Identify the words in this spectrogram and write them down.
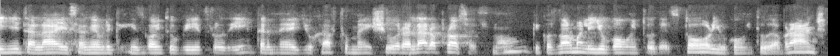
digitalized and everything is going to be through the internet. You have to make sure a lot of process no? Because normally you go into the store you go into the branch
